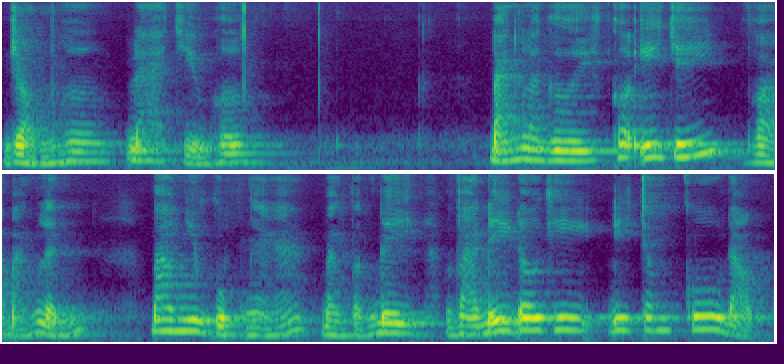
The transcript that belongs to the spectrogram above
rộng hơn, đa chiều hơn. Bạn là người có ý chí và bản lĩnh. Bao nhiêu gục ngã, bạn vẫn đi. Và đi đôi khi đi trong cô độc,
